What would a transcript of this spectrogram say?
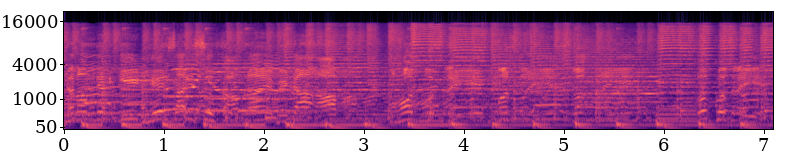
जन्मदिन की ढेर सारी शुभकामनाएँ, बेटा आप बहुत खुश रहिए, मस्त रहिए, स्वस्थ रहिए, खूब खुश रहिए।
